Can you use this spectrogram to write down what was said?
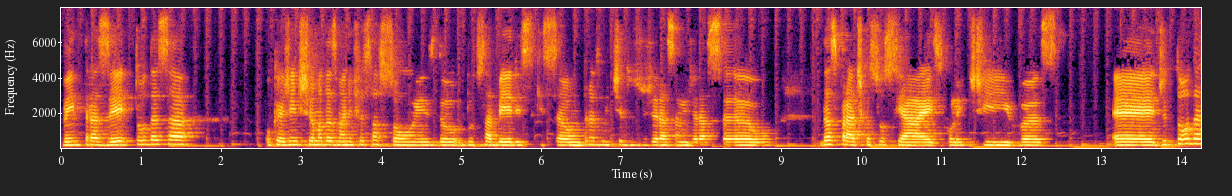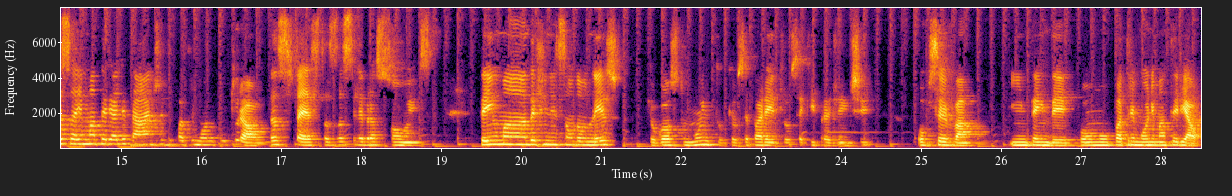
vem trazer toda essa o que a gente chama das manifestações do, dos saberes que são transmitidos de geração em geração, das práticas sociais coletivas, é, de toda essa imaterialidade do patrimônio cultural, das festas, das celebrações. Tem uma definição da Unesco que eu gosto muito, que eu separei, trouxe aqui para a gente observar e entender como patrimônio imaterial.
